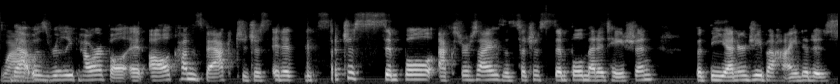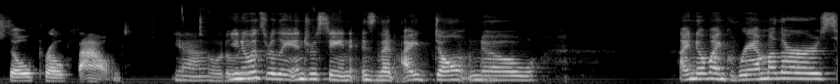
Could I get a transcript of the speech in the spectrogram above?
wow. that was really powerful. It all comes back to just, and it, it's such a simple exercise, it's such a simple meditation, but the energy behind it is so profound. Yeah. Totally. You know what's really interesting is that I don't know I know my grandmother's,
